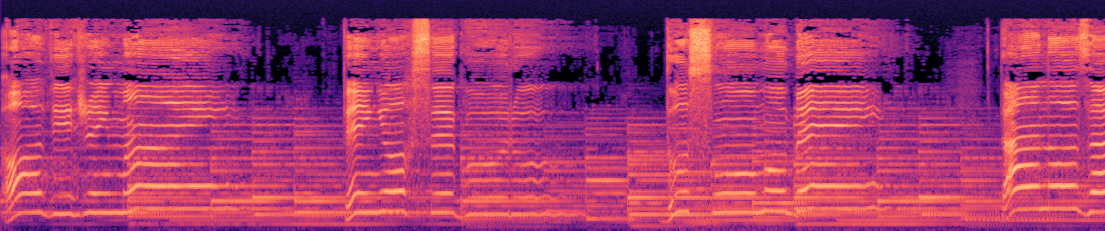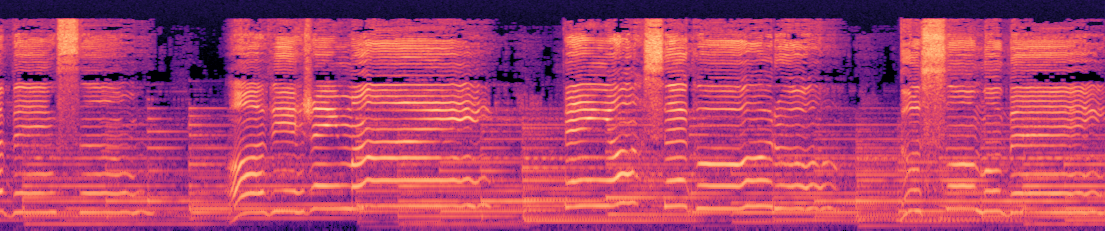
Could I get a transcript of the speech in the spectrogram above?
ó Virgem Mãe, penhor seguro do sumo bem, dá-nos a benção, ó Virgem Mãe, penhor seguro do sumo bem.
